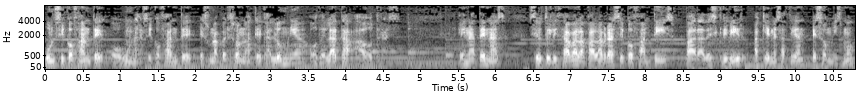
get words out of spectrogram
un psicofante o una psicofante es una persona que calumnia o delata a otras. En Atenas se utilizaba la palabra psicofantis para describir a quienes hacían eso mismo,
